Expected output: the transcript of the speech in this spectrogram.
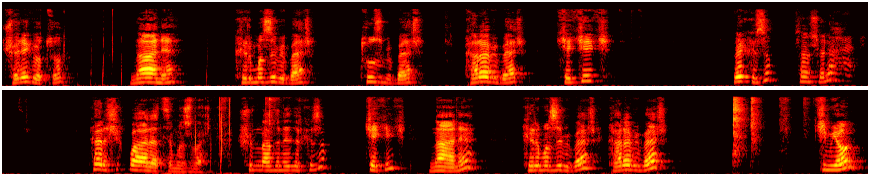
çörek otu, nane, kırmızı biber, tuz biber, karabiber, kekik ve kızım sen söyle. Karışık baharatımız var. Şunun adı nedir kızım? Kekik, nane, kırmızı biber, karabiber, kimyon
